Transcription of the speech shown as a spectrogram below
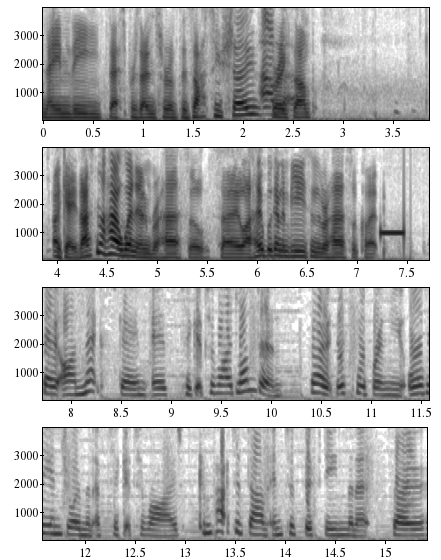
name the best presenter of the Zatu show, Amber. for example. Okay, that's not how it went in rehearsal, so I hope we're going to be using the rehearsal clip. So our next game is Ticket to Ride London. So this will bring you all the enjoyment of Ticket to Ride compacted down into 15 minutes. So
